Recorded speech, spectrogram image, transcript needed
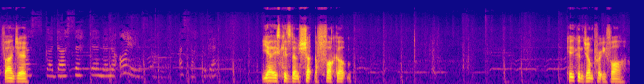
Found you. Yeah, these kids don't shut the fuck up. Kid can jump pretty far.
